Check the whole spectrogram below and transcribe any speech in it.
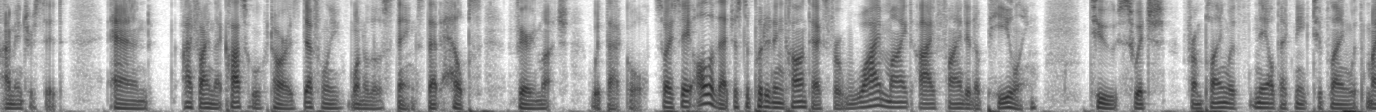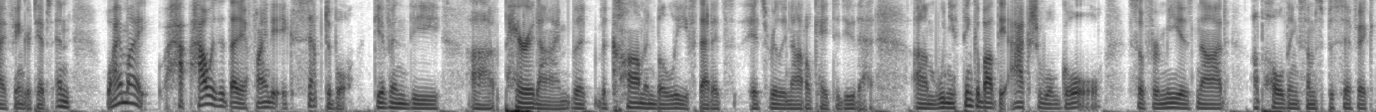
I'm interested. And I find that classical guitar is definitely one of those things that helps very much with that goal. So I say all of that just to put it in context for why might I find it appealing to switch from playing with nail technique to playing with my fingertips and why am I how is it that I find it acceptable given the uh, paradigm the the common belief that it's it's really not okay to do that um, when you think about the actual goal so for me is not upholding some specific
